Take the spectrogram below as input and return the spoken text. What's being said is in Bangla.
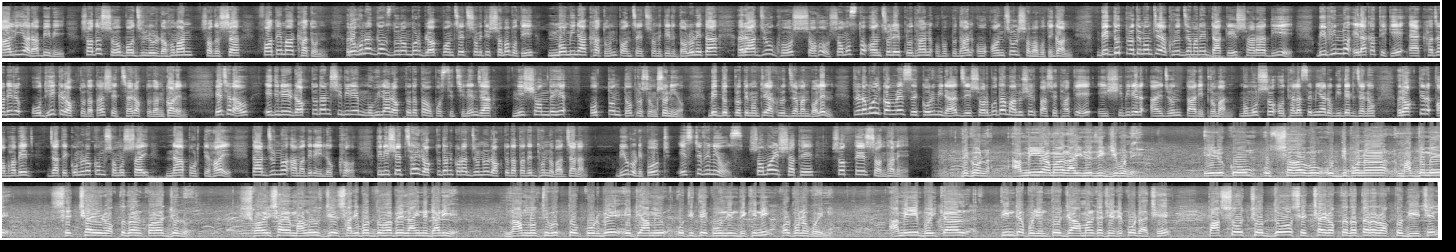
আলিয়ারা বিবি। সদস্য বজলুর রহমান, সদস্যা ফতেমা খাতুন। রঘুনাথগঞ্জ দু নম্বর ব্লক পঞ্চায়েত সমিতির সভাপতি মমিনা খাতুন, পঞ্চায়েত সমিতির দলনেতা রাজু ঘোষ সহ সমস্ত অঞ্চলের প্রধান, উপপ্রধান ও অঞ্চল সভাপতিগণ। বিদ্যুৎ প্রতিমন্ত্রী আখরুজ্জামানের ডাকে সাড়া দিয়ে বিভিন্ন এলাকা থেকে এক হাজারের অধিক রক্তদাতা স্বেচ্ছায় রক্তদান করেন। এছাড়াও এদিনের রক্তদান শিবিরে মহিলা রক্তদাতা উপস্থিত ছিলেন, যা নিঃসন্দেহে অত্যন্ত প্রশংসনীয়। বিদ্যুৎ প্রতিমন্ত্রী আখরুজ্জামান বলেন, তৃণমূল কংগ্রেস কর্মীরা যে সর্বদা মানুষের পাশে থাকে, এই শিবিরের আয়োজন তারই প্রমাণ। মুমূর্ষ ও থ্যালাসেমিয়া রোগীদের যেন রক্তের অভাবে যাতে কোনো রকম সমস্যায় না পড়তে হয়, তার জন্য আমাদের এই লক্ষ্য। তিনি স্বেচ্ছায় রক্তদান করার জন্য রক্তদাতাদের ধন্যবাদ জানান। ব্যুরো রিপোর্ট, এসটিভি নিউজ, সময়ের সাথে সত্যের সন্ধানে। দেখুন, আমি আমার রাজনৈতিক জীবনে এরকম উৎসাহ এবং উদ্দীপনার মাধ্যমে স্বেচ্ছায় রক্তদান করার জন্য শয়ে শয়ে মানুষ যে সারিবদ্ধভাবে লাইনে দাঁড়িয়ে নাম নথিভুক্ত করবে, এটি আমি অতীতে কোনোদিন দেখিনি কল্পনা করিনি। আমি বৈকাল তিনটা পর্যন্ত যা আমার কাছে রেকর্ড আছে, পাঁচশো চোদ্দ স্বেচ্ছায় রক্তদাতারা রক্ত দিয়েছেন।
